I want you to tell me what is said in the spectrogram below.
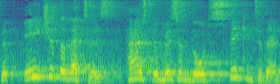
that each of the letters has the risen Lord speaking to them,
